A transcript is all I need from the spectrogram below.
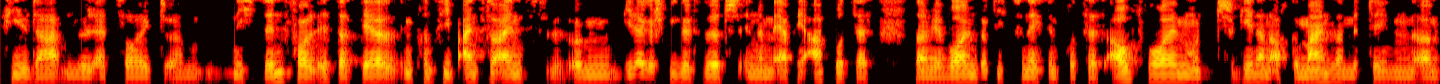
viel Datenmüll erzeugt, ähm, nicht sinnvoll ist, dass der im Prinzip eins zu eins ähm, wiedergespiegelt wird in einem RPA-Prozess, sondern wir wollen wirklich zunächst den Prozess aufräumen und gehen dann auch gemeinsam mit den, ähm, äh,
